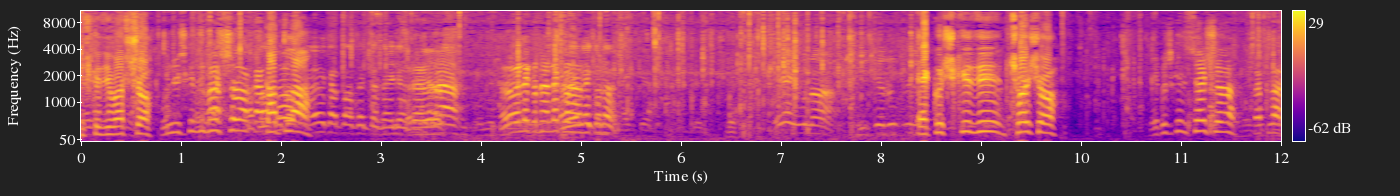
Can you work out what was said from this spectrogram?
উনিশ কেজি পাঁচশো। উনিশ কেজি পাঁচশো কাতলা। একুশ কেজি ছয়শো। একুশ কেজি ছয়শো কাতলা।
